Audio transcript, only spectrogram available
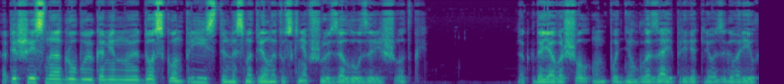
Опершись на грубую каменную доску, он пристально смотрел на тускневшую залу за решеткой. Но когда я вошел, он поднял глаза и приветливо заговорил.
